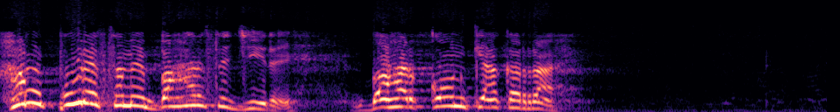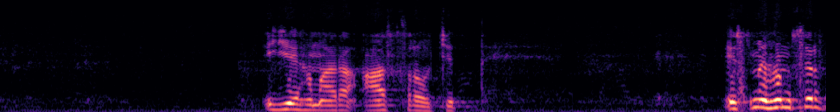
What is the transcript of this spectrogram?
हम पूरे समय बाहर से जी रहे हैं, बाहर कौन क्या कर रहा है? ये हमारा आश्रव चित्त है। इसमें हम सिर्फ़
